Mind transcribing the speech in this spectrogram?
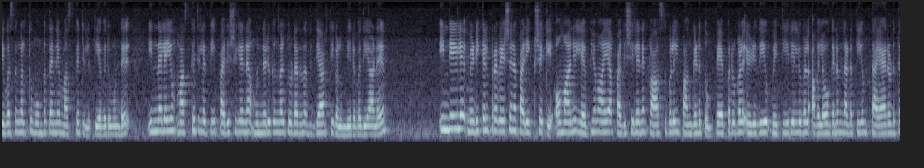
ദിവസങ്ങൾക്ക് മുമ്പ് തന്നെ മസ്കറ്റിലെത്തിയവരുമുണ്ട്. ഇന്നലെയും മസ്കറ്റിലെത്തി പരിശീലന മുന്നൊരുക്കങ്ങൾ തുടർന്ന വിദ്യാർത്ഥികളും നിരവധിയാണ്. ഇന്ത്യയിലെ മെഡിക്കൽ പ്രവേശന പരീക്ഷയ്ക്ക് ഒമാനിൽ ലഭ്യമായ പരിശീലന ക്ലാസുകളിൽ പങ്കെടുത്തും പേപ്പറുകൾ എഴുതിയും മെറ്റീരിയലുകൾ അവലോകനം നടത്തിയും തയ്യാറെടുത്ത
